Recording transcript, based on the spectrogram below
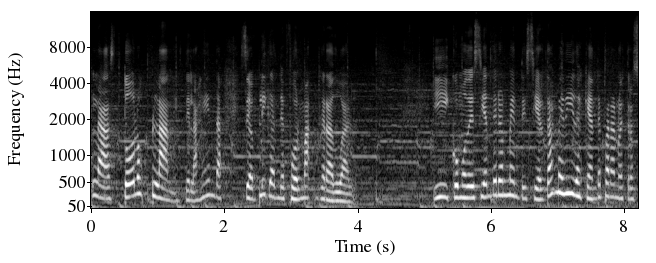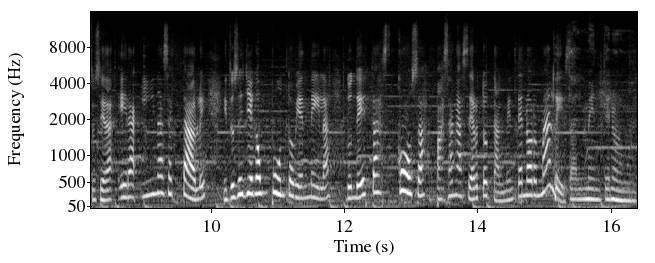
las todos los planes de la agenda se aplican de forma gradual. Y como decía anteriormente, ciertas medidas que antes para nuestra sociedad era inaceptable, entonces llega un punto, bien Nela, donde estas cosas pasan a ser totalmente normales. Totalmente normales.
